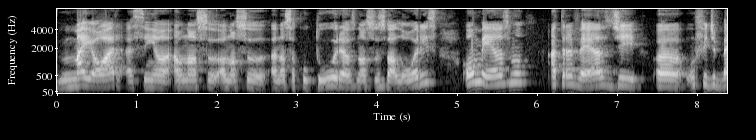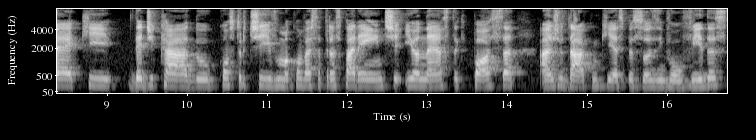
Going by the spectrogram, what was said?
Maior assim ao, nosso, ao nosso, a nossa cultura, aos nossos valores, ou mesmo através de uh, um feedback dedicado, construtivo, uma conversa transparente e honesta que possa ajudar com que as pessoas envolvidas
